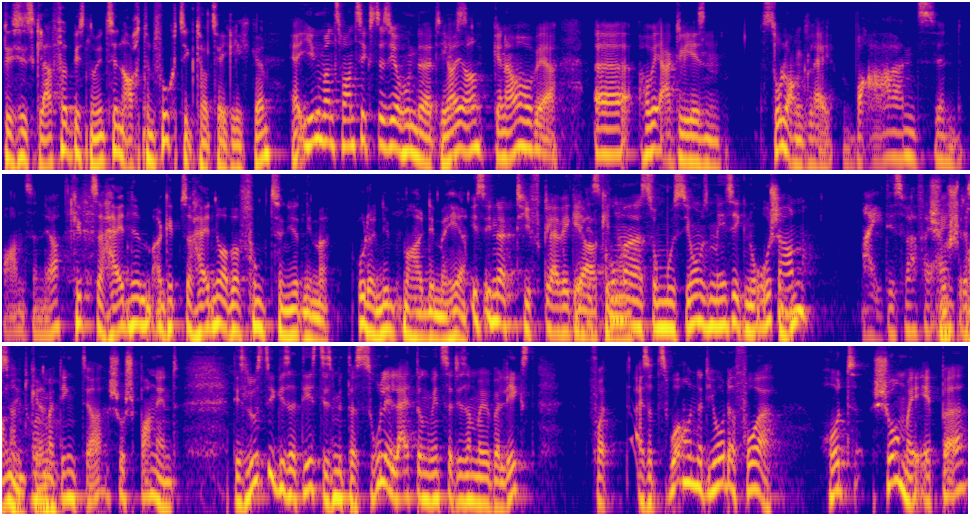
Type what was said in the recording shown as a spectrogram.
das ist gelaufen bis 1958 tatsächlich, gell? Ja, irgendwann 20. Jahrhundert. Ja, ja. Genau, habe ich, äh, hab ich auch gelesen. So lang gleich. Wahnsinn, Wahnsinn, ja. Gibt es heute noch, aber funktioniert nicht mehr. Oder nimmt man halt nicht mehr her? Ist inaktiv, glaube ich. Ja, das genau. kann man so museumsmäßig noch anschauen. Mhm. Mei, das war schon interessant, wenn man denkt, ja, schon spannend. Das Lustige ist ja das, das mit der Sohle-Leitung, wenn du dir das einmal überlegst, vor, also 200 Jahre davor hat schon mal jemand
